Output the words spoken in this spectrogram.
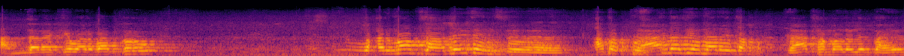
अंधारा के बरबाद करू. वॉर्मअप झालंय त्यांचं. आता कुस्तीला देणार आहेत आपण. का थांबवलेले बाहेर?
